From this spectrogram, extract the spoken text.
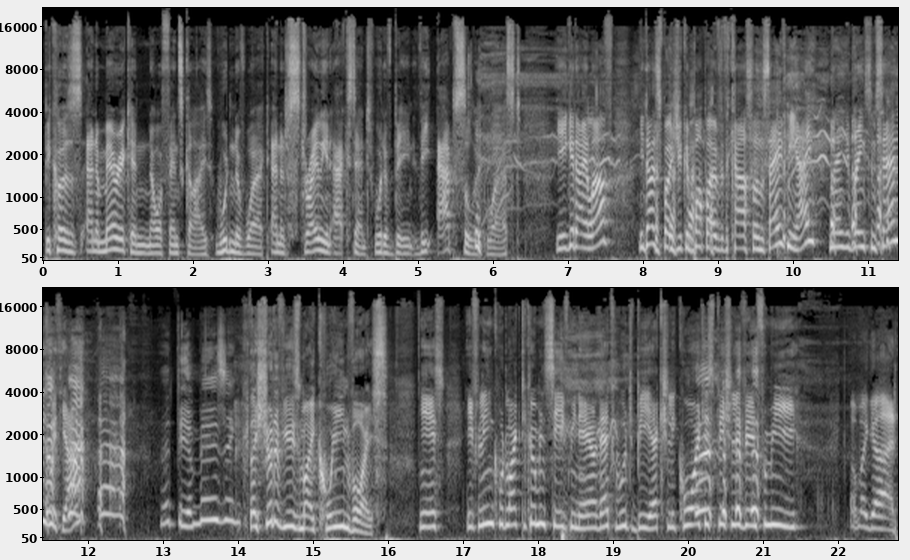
because an American, no offense, guys, wouldn't have worked, and an Australian accent would have been the absolute worst. You g'day, love. You don't suppose you can pop over to the castle and save me, eh? Maybe you bring some sanders with you. That'd be amazing. They should have used my Queen voice. Yes, if Link would like to come and save me now, that would be actually quite a special event for me. Oh my god!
